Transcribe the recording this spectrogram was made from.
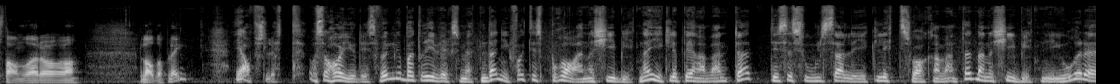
standard og ladeopplegg. Ja, absolutt. Og så har jo de selvfølgelig batterivirksomheten. Den gikk faktisk bra, energibiten. Den gikk litt bedre enn ventet. Disse solcellene gikk litt svakere enn ventet, men energibiten gjorde det,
